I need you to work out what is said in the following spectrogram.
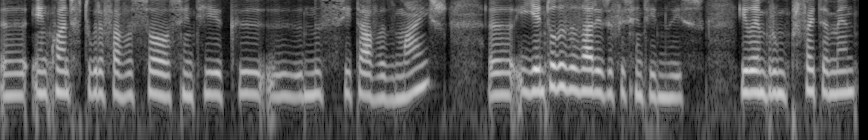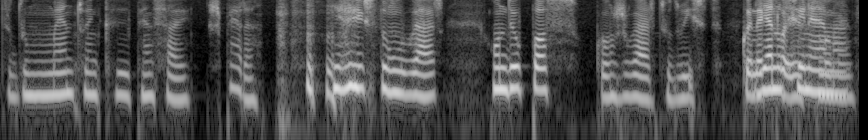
Uh, enquanto fotografava só, sentia que uh, necessitava de mais, uh, e em todas as áreas eu fui sentindo isso. E lembro-me perfeitamente do momento em que pensei: espera, existe um lugar onde eu posso conjugar tudo isto. Quando é e que é no foi esse cinema. momento?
